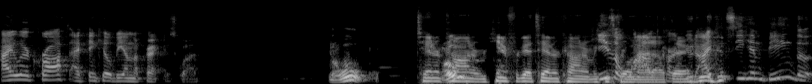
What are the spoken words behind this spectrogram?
Tyler Kroft, I think he'll be on the practice squad. Oh, Tanner oh. Conner. We can't forget Tanner Conner. We He's a wild card, dude. I can see him being the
